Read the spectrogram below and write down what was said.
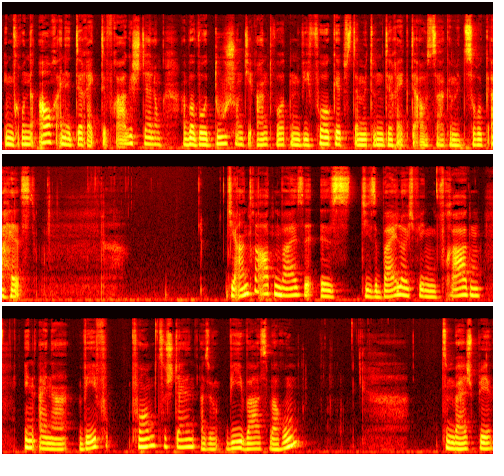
im Grunde auch eine direkte Fragestellung, aber wo du schon die Antworten wie vorgibst, damit du eine direkte Aussage mit zurück erhältst. Die andere Art und Weise ist, diese beiläufigen Fragen in einer W-Form zu stellen, also wie, was, warum. Zum Beispiel,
